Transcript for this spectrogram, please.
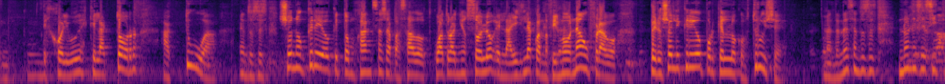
de Hollywood es que el actor actúa. Entonces, yo no creo que Tom Hanks haya pasado cuatro años solo en la isla cuando filmó Náufrago, pero yo le creo porque él lo construye. ¿Me entendés? Entonces, no necesitas.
